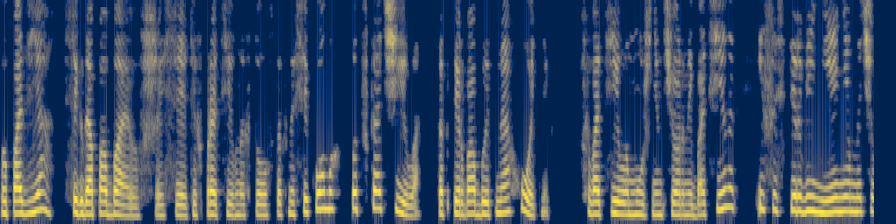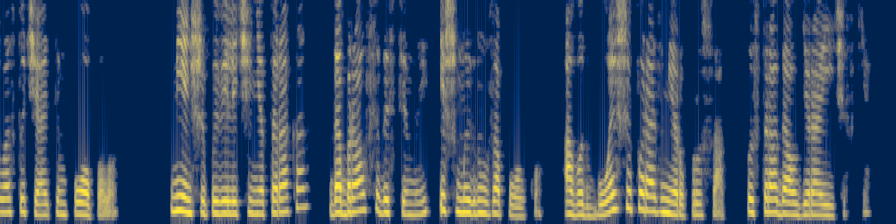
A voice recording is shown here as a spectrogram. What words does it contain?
попадья, всегда побаивавшаяся этих противных толстых насекомых, подскочила, как первобытный охотник, схватила мужнин черный ботинок и со стервенением начала стучать им по полу. Меньший по величине таракан добрался до стены и шмыгнул за полку, а вот больший по размеру прусак пострадал героически.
